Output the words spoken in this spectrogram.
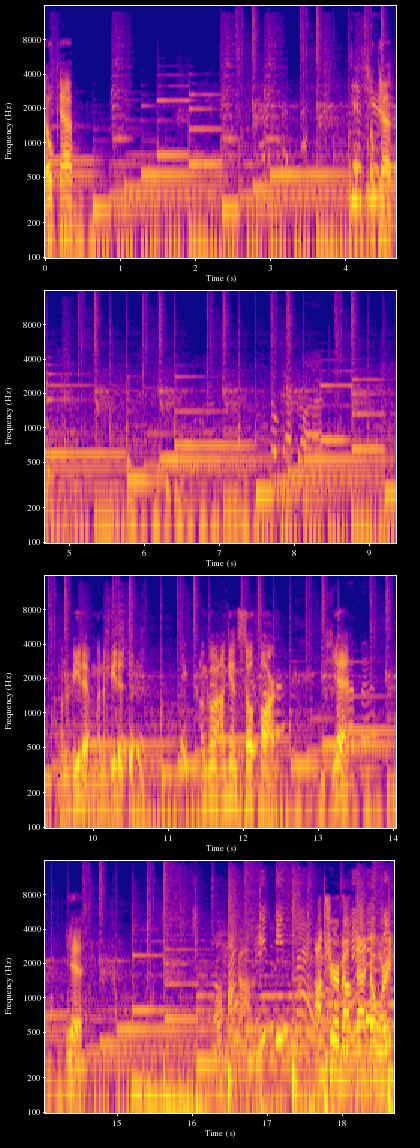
No cap. This No cap. No cap. I'm gonna beat it. I'm gonna beat it. I'm going I'm getting so far. Yeah. Yeah. Oh my god. I'm sure about that, don't worry.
